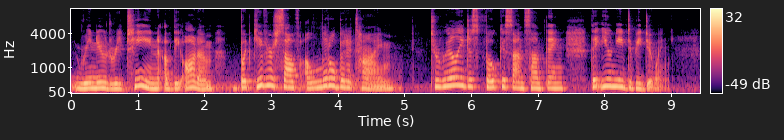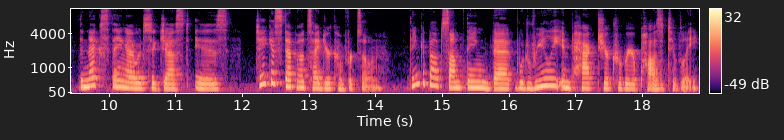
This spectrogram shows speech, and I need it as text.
renewed routine of the autumn, but give yourself a little bit of time to really just focus on something that you need to be doing. The next thing I would suggest is take a step outside your comfort zone. think about something that would really impact your career positively.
